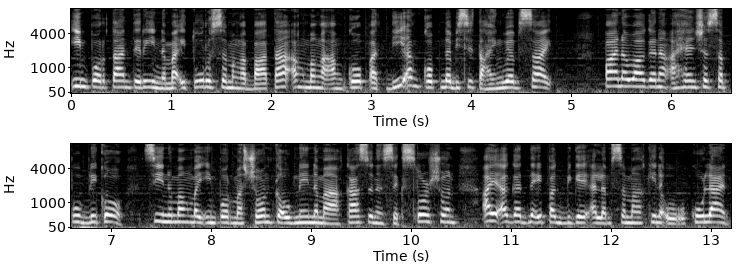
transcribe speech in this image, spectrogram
Importante rin na maituro sa mga bata ang mga angkop at di angkop na bisitahing website. Panawagan ng ahensya sa publiko, sino mang may impormasyon kaugnay ng mga kaso ng sextortion ay agad na ipagbigay alam sa mga kinauukulan.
